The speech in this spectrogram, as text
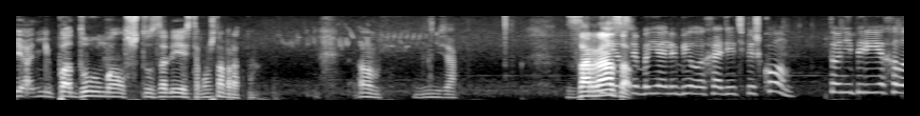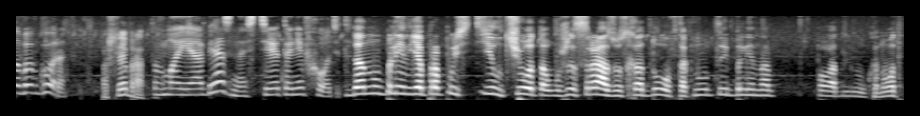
Я не подумал, что залезть. А можно обратно? Эм, нельзя. Зараза! Если бы я любила ходить пешком, то не переехала бы в город. Пошли обратно. В мои обязанности это не входит. Да ну блин, я пропустил что-то уже сразу с ходов. Так ну ты, блин, а подлюка. Ну вот,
